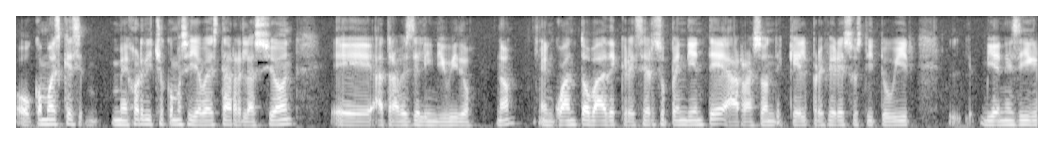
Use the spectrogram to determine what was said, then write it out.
o cómo es que, mejor dicho, cómo se lleva esta relación eh, a través del individuo, ¿no? En cuanto va a decrecer su pendiente a razón de que él prefiere sustituir bienes de Y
